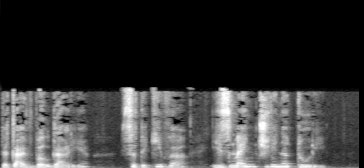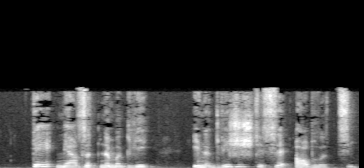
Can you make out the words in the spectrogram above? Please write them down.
така и в България, са такива изменчиви натури. Те мязат на мъгли и на движещи се облаци,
